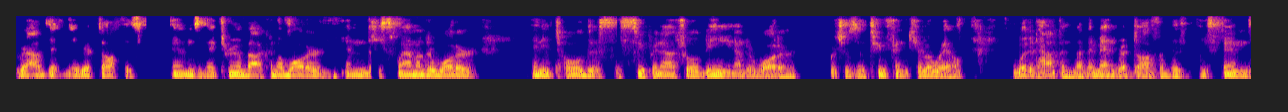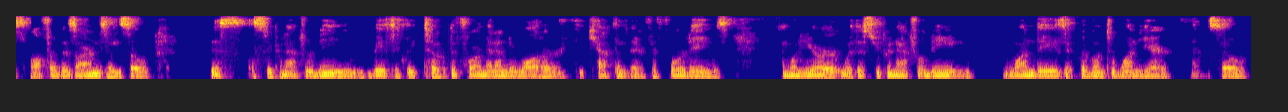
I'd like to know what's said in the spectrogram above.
grabbed it and they ripped off his fins and they threw him back in the water. And he swam underwater and he told this supernatural being underwater, which is a two-fin killer whale, what had happened that the men ripped off of these fins off of his arms. And so this supernatural being basically took the four men underwater and kept them there for four days. And when you're with a supernatural being, one day is equivalent to one year. And so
